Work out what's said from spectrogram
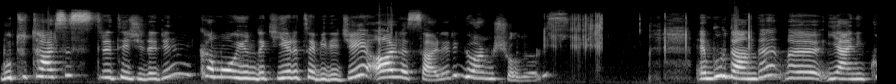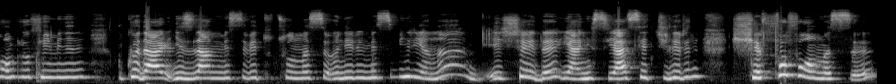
Bu tutarsız stratejilerin kamuoyundaki yaratabileceği ağır hasarları görmüş oluyoruz. E buradan da e, yani komplo filminin bu kadar izlenmesi ve tutulması, önerilmesi bir yana e, şeyde yani siyasetçilerin şeffaf olması,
